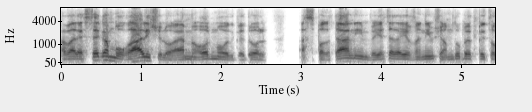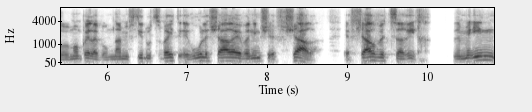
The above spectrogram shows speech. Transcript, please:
אבל ההישג המורלי שלו היה מאוד מאוד גדול. הספרטנים ויתר היוונים שעמדו בפטרומופלה ואומנם הפסידו צבאית, הראו לשאר היוונים שאפשר, אפשר וצריך. זה מעין,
